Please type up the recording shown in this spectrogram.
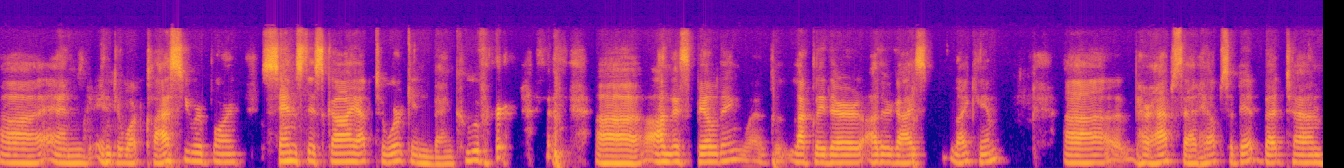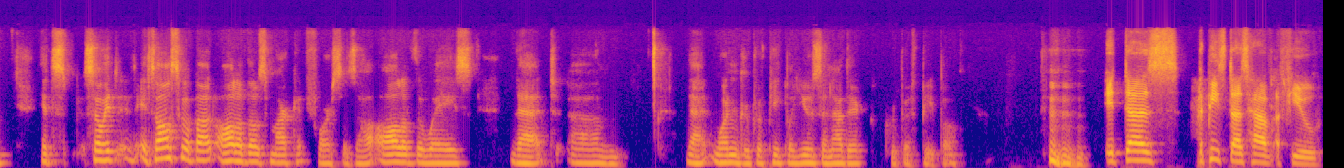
uh, and into what class you were born, sends this guy up to work in Vancouver uh, on this building. Luckily, there are other guys like him. Uh, perhaps that helps a bit, but um, it's so it, it's also about all of those market forces, all of the ways that um, that one group of people use another group of people. it does. The piece does have a few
